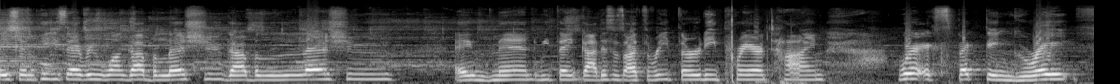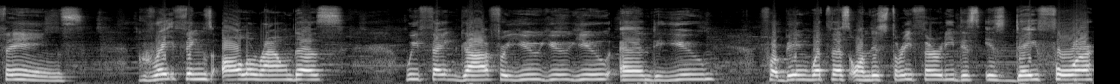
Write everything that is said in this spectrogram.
Grace and peace, everyone. God bless you. God bless you. Amen. We thank God. This is our 3:30 prayer time. We're expecting great things. Great things all around us. We thank God for you, you, you, and you for being with us on this 3:30. This is day 4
